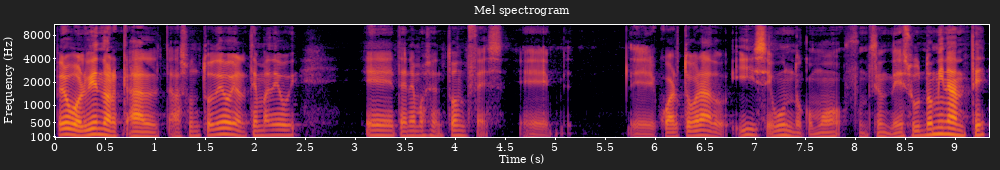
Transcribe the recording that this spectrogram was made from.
Pero volviendo al, asunto de hoy, al tema de hoy, eh, tenemos entonces eh, cuarto grado y segundo como función de subdominante.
